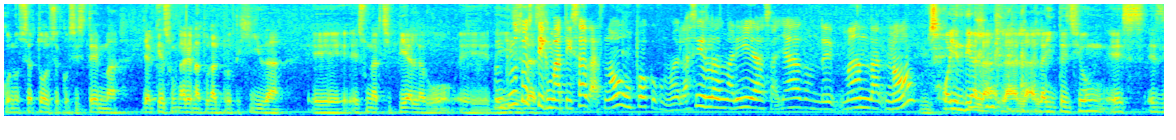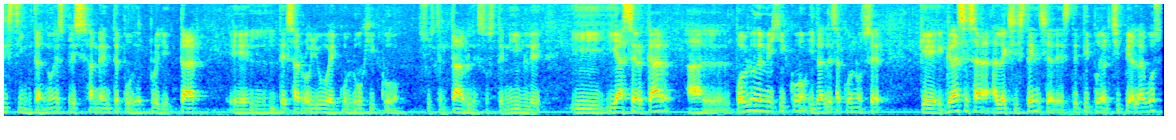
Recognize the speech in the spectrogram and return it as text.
conocer todo su ecosistema, ya que es un área natural protegida, eh, es un archipiélago eh, Incluso estigmatizadas, ¿no? Un poco como de las Islas Marías, allá donde mandan, ¿no? Hoy en día la, intención es, es, distinta, ¿no? Es precisamente poder proyectar el desarrollo ecológico sustentable, sostenible y, acercar al pueblo de México y darles a conocer que gracias a la existencia de este tipo de archipiélagos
